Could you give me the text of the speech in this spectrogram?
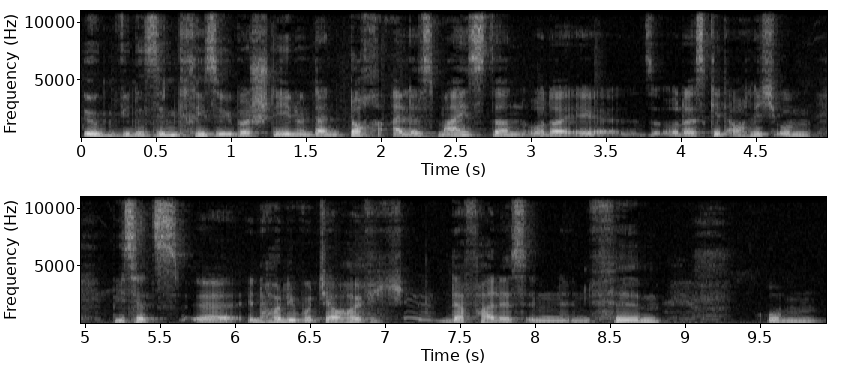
irgendwie eine Sinnkrise überstehen und dann doch alles meistern oder, äh, oder es geht auch nicht um, wie es jetzt äh, in Hollywood ja häufig der Fall ist in, in Filmen, um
